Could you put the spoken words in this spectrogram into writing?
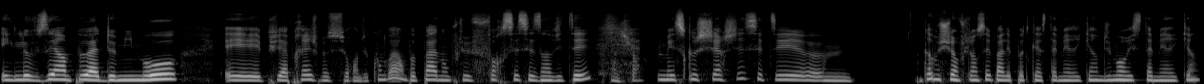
Et il le faisait un peu à demi-mot. Et puis après, je me suis rendu compte, ouais, on ne peut pas non plus forcer ses invités. Mais ce que je cherchais, c'était, euh, comme je suis influencée par les podcasts américains, d'humoristes américains,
